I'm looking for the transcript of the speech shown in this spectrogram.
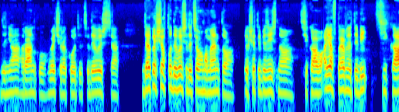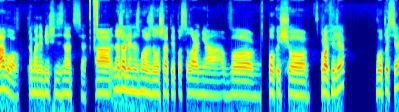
дня, ранку, вечора, коли ти це дивишся. Дякую, що подивився до цього моменту. Якщо тобі, звісно, цікаво, а я впевнений, тобі цікаво про мене більше дізнатися. А, на жаль, я не зможу залишати посилання в поки що в профілі в описі.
